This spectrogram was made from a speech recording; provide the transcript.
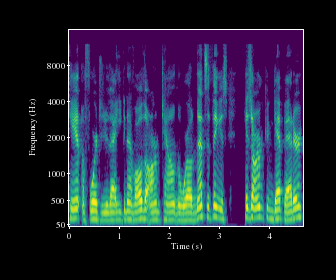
can't afford to do that. He can have all the arm talent in the world, and that's the thing is his arm can get better,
